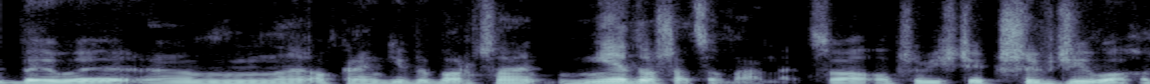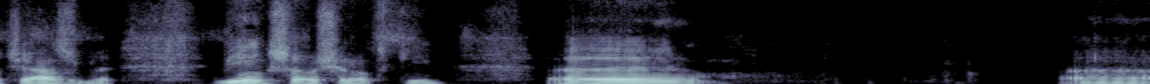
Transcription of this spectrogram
były okręgi wyborcze niedoszacowane, co oczywiście krzywdziło chociażby większe ośrodki E,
